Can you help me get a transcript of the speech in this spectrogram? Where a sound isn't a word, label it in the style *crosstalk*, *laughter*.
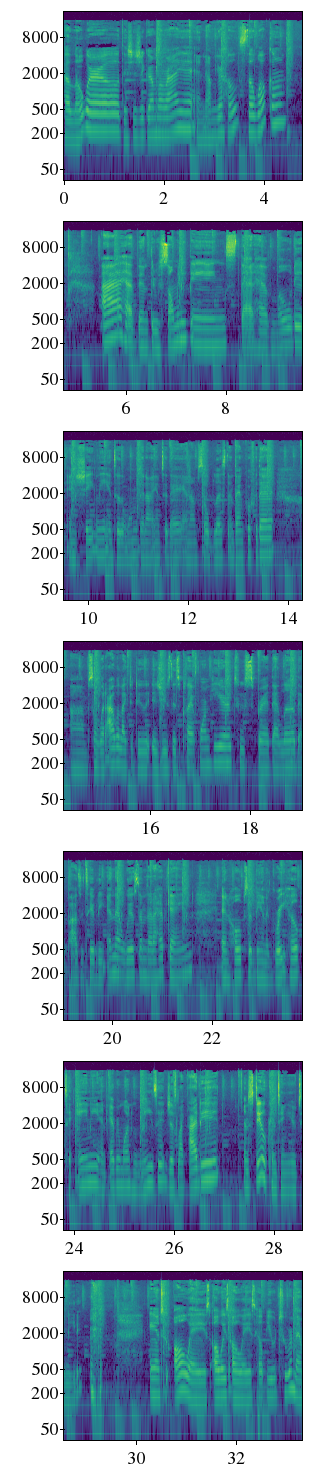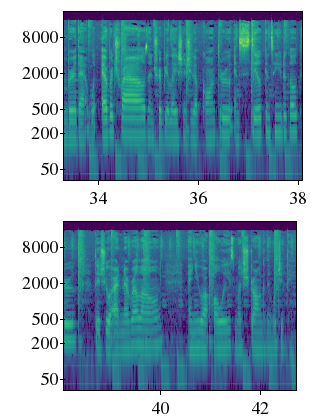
Hello, world. This is your girl Mariah, and I'm your host. So, welcome. I have been through so many things that have molded and shaped me into the woman that I am today, and I'm so blessed and thankful for that. Um, so, what I would like to do is use this platform here to spread that love, that positivity, and that wisdom that I have gained in hopes of being a great help to any and everyone who needs it, just like I did, and still continue to need it. *laughs* and to always, always, always help you to remember that whatever trials and tribulations you have gone through and still continue to go through, that you are never alone and you are always much stronger than what you think.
